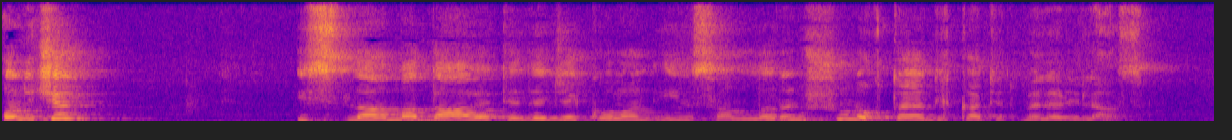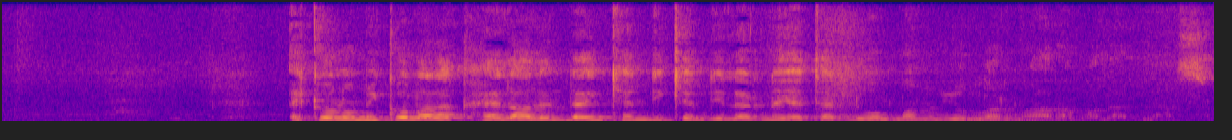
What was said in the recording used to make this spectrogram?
Onun için İslam'a davet edecek olan insanların şu noktaya dikkat etmeleri lazım. Ekonomik olarak helalinden kendi kendilerine yeterli olmanın yollarını aramaları lazım.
